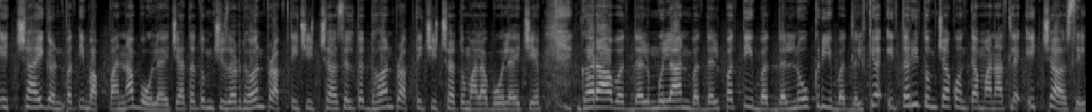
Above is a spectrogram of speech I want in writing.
इच्छाही गणपती बाप्पांना बोलायची आता तुमची जर धनप्राप्तीची इच्छा असेल तर धनप्राप्तीची इच्छा तुम्हाला बोलायची आहे. घराबद्दल मुलांबद्दल पतीबद्दल नोकरीबद्दल किंवा इतरही तुमच्या कोणत्या मनातल्या इच्छा असतील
